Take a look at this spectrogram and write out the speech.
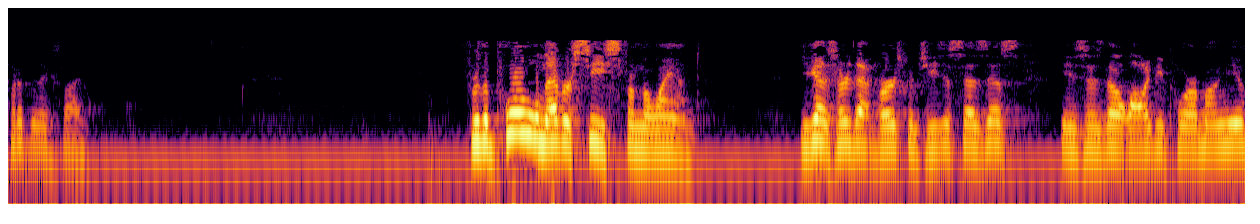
Put up the next slide. For the poor will never cease from the land. You guys heard that verse when Jesus says this? He says there'll always be poor among you.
